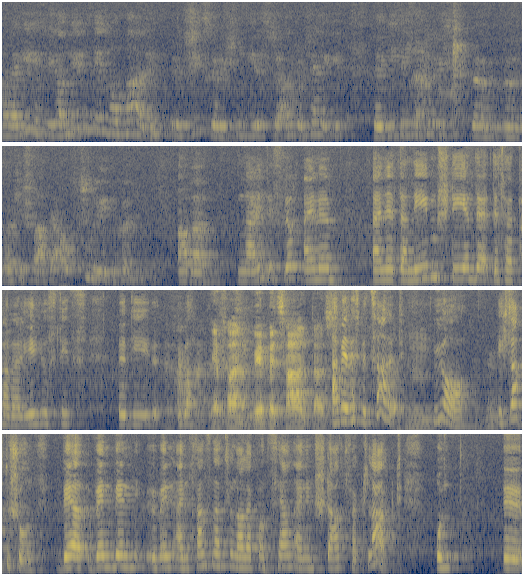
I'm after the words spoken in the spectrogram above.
Parallelkläger neben den normalen äh, Schiedsgerichten, die es für andere Fälle gibt, äh, die sich natürlich äh, äh, solche Strafe auch zulegen können. Aber nein, es wird eine, eine danebenstehende, deshalb Paralleljustiz, äh, die über. Ja, wer bezahlt das? Ah, wer das bezahlt? Mhm. Ja, ich sagte schon, wer, wenn, wenn, wenn ein transnationaler Konzern einen Staat verklagt und äh,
